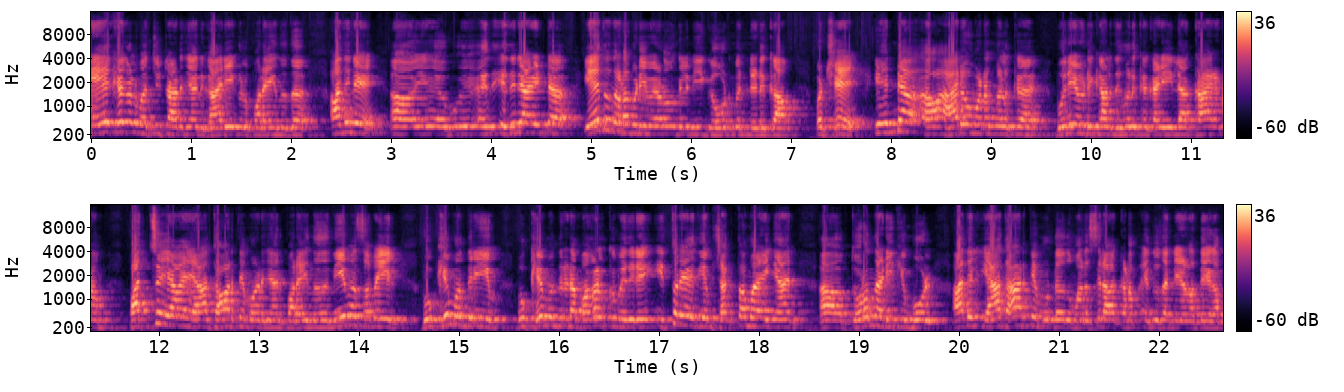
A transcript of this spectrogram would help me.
രേഖകൾ വച്ചിട്ടാണ് ഞാൻ കാര്യങ്ങൾ പറയുന്നത്. അതിനെ എതിരായിട്ട് ഏത് നടപടി വേണമെങ്കിലും ഈ ഗവൺമെന്റിന് എടുക്കാം. പക്ഷേ എന്റെ ആരോപണങ്ങൾക്ക് മുനയൊടുക്കാൻ നിങ്ങൾക്ക് കഴിയില്ല. കാരണം പച്ചയായ യാഥാർത്ഥ്യമാണ് ഞാൻ പറയുന്നത്. നിയമസഭയിൽ മുഖ്യമന്ത്രിയും മുഖ്യമന്ത്രിയുടെ മകൾക്കുമെതിരെ ഇത്രയധികം ശക്തമായി ഞാൻ തുറന്നടിക്കുമ്പോൾ അതിൽ യാഥാർത്ഥ്യമുണ്ട് എന്ന് മനസ്സിലാക്കണം എന്ന് തന്നെയാണ് അദ്ദേഹം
